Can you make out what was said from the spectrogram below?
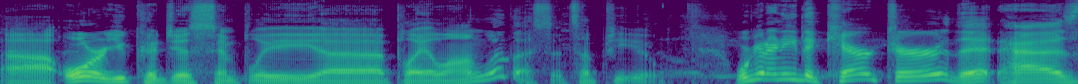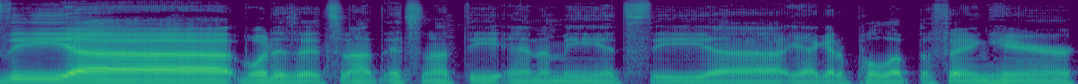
uh, or you could just simply uh, play along with us. It's up to you. We're gonna need a character that has the uh, what is it? It's not. It's not the enemy. It's the uh, yeah. I got to pull up the thing here.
